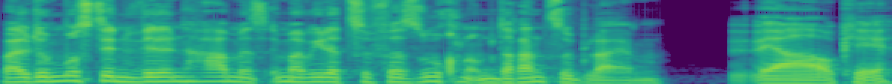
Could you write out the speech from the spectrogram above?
Weil du musst den Willen haben, es immer wieder zu versuchen, um dran zu bleiben. Ja, okay.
